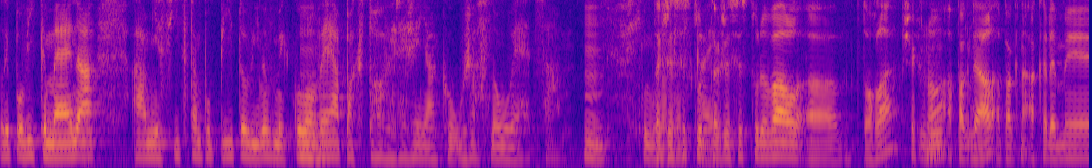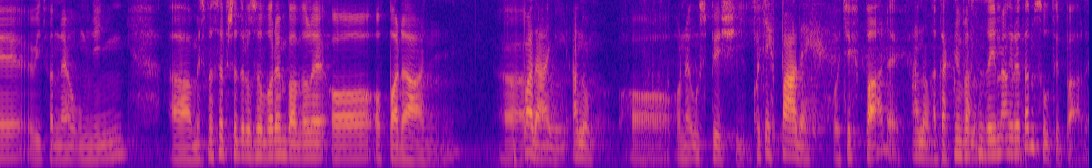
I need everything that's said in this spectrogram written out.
lipový kmen a, a měsíc tam popíjí to víno v Mikulově hmm. a pak z toho vyřeže nějakou úžasnou věc. A Hmm. Takže, jsi stu, takže jsi studoval uh, tohle všechno hmm. a pak dál a pak na Akademii výtvarného umění. A my jsme se před rozhovorem bavili o, o padání. O padání, ano. O, o neúspěších. O těch pádech. O těch pádech. Ano. A tak mě vlastně ano. zajímá, kde tam jsou ty pády.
